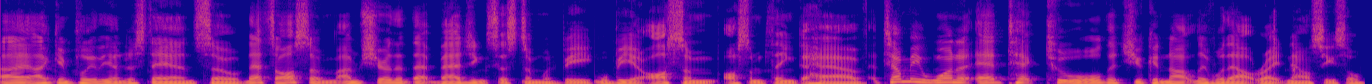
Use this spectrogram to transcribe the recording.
I, I completely understand. So that's awesome. I'm sure that that badging system would be will be an awesome awesome thing to have. Tell me one ed tech tool that you cannot live without right now, Cecil?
